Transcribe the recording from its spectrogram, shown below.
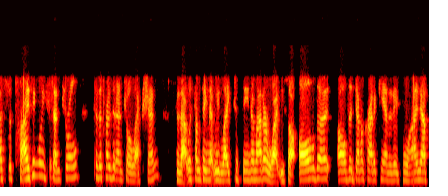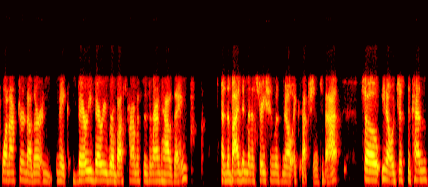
a surprisingly central to the presidential election. So that was something that we like to see no matter what. You saw all the all the Democratic candidates line up one after another and make very, very robust promises around housing. And the Biden administration was no exception to that. So, you know, it just depends,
